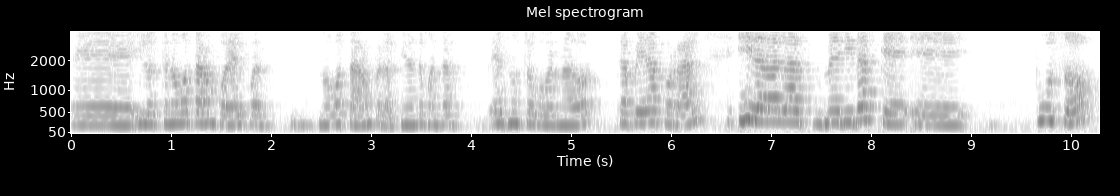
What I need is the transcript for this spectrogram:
eh, y los que no votaron por él, pues no votaron, pero al final de cuentas es nuestro gobernador, apellida Corral, y dadas las medidas que eh, puso,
